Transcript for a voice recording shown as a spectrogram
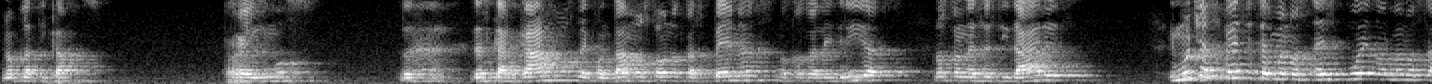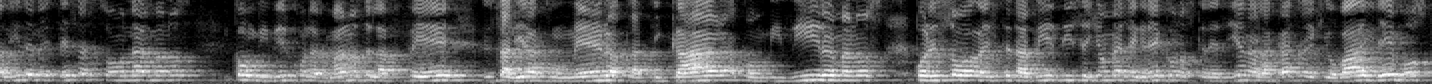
¿No platicamos? ¿Reímos? descargamos, le contamos todas nuestras penas, nuestras alegrías, nuestras necesidades. Y muchas veces, hermanos, es bueno, hermanos, salir de esa zona, hermanos, convivir con hermanos de la fe, salir a comer, a platicar, a convivir, hermanos. Por eso este David dice, yo me alegré con los que decían a la casa de Jehová iremos,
